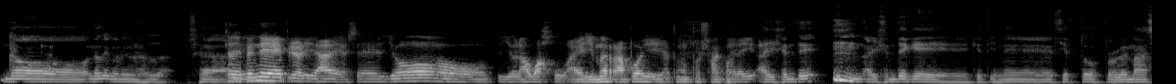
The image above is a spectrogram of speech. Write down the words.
No, no tengo ninguna duda. O sea, Que depende de prioridades. ¿eh? Yo, yo la hago a jugar, yo me rapo y ya tomo por saco. ver, hay, hay gente, hay gente que, que tiene ciertos problemas.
